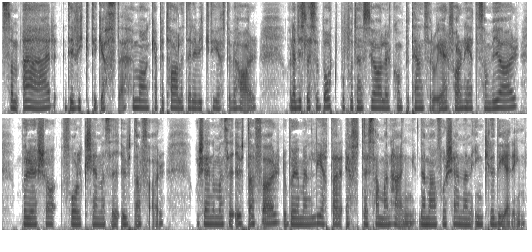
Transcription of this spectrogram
som är det viktigaste. Humankapitalet är det viktigaste vi har. Och när vi slösar bort på potentialer, kompetenser och erfarenheter som vi gör, börjar så folk känna sig utanför. Och känner man sig utanför, då börjar man leta efter sammanhang där man får känna en inkludering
